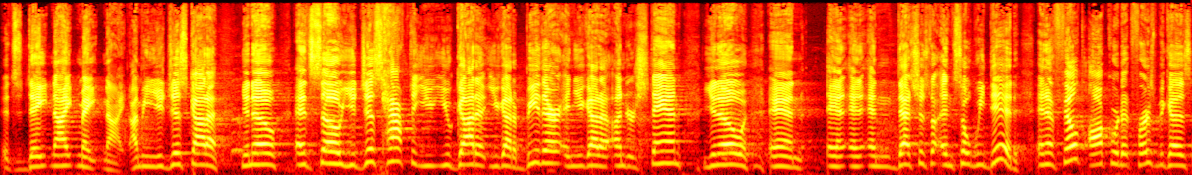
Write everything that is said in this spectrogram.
it's date night, mate night. I mean, you just gotta, you know, and so you just have to, you, you gotta, you gotta be there and you gotta understand, you know, and, and, and, and that's just, and so we did. And it felt awkward at first because,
